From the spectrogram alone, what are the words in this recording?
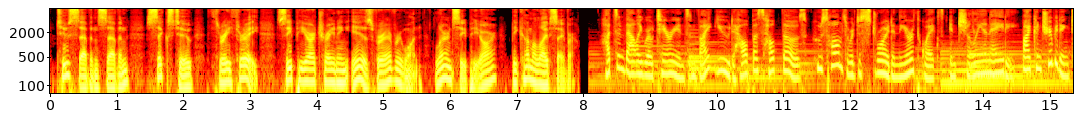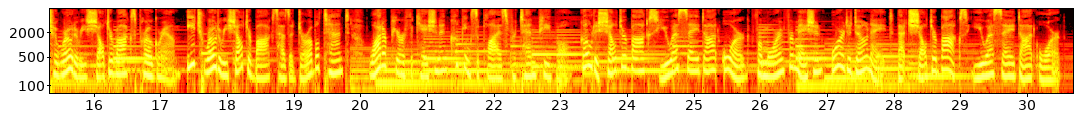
877-277-6233. CPR training is for everyone. Learn CPR. Become a lifesaver. Hudson Valley Rotarians invite you to help us help those whose homes were destroyed in the earthquakes in Chile and Haiti by contributing to Rotary's Shelter Box program. Each Rotary Shelter Box has a durable tent, water purification, and cooking supplies for 10 people. Go to shelterboxusa.org for more information or to donate. That's shelterboxusa.org.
